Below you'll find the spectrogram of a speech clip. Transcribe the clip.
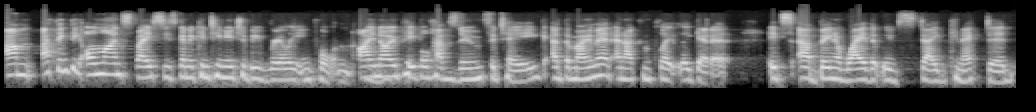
Um, I think the online space is going to continue to be really important. I mm-hmm. know people have Zoom fatigue at the moment, and I completely get it. It's uh, been a way that we've stayed connected,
